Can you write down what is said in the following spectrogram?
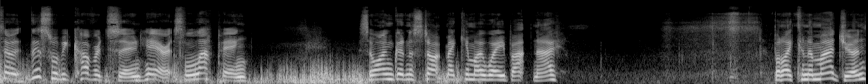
So this will be covered soon. Here, it's lapping. So I'm going to start making my way back now. But I can imagine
